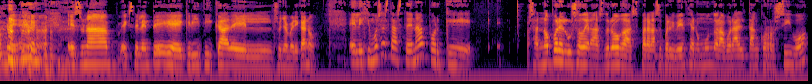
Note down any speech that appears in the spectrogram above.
hombre, es una excelente eh, crítica del sueño americano. Elegimos esta escena porque, o sea, no por el uso de las drogas para la supervivencia en un mundo laboral tan corrosivo,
